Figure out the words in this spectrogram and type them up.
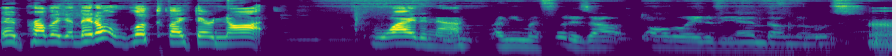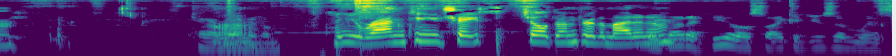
They're probably good. They don't look like they're not wide enough. I mean, my foot is out all the way to the end on those. Mm. Can I run in them? Can you run? Can you chase children through the mud in them got a heel, so I could use them with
